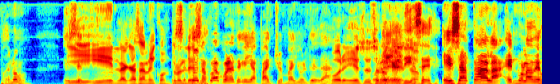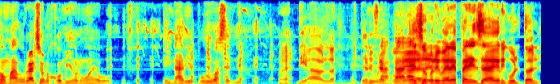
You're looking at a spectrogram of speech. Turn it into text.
Bueno, Y, y en la casa no hay control de eso. no, pues, acuérdate que ya Pancho es mayor de edad. Por eso, eso Por es lo que él eso. dice. Esa tala, él no la dejó madurar, se los comió nuevo. y nadie pudo hacer nada. Diablo. Él tiene una tala. En su primera experiencia de agricultor.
